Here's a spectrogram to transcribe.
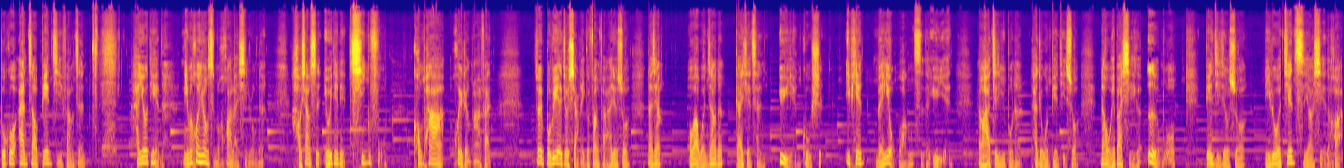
不过按照编辑方针，还有点。”你们会用什么话来形容呢？好像是有一点点轻浮，恐怕会惹麻烦。所以不业就想了一个方法，他就说：“那这样，我把文章呢改写成寓言故事，一篇没有王子的寓言。”然后他进一步呢，他就问编辑说：“那我要不要写一个恶魔？”编辑就说：“你如果坚持要写的话，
